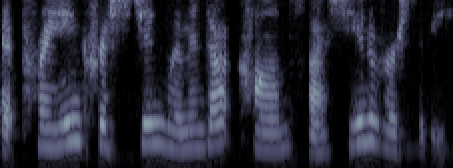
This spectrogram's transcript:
at prayingchristianwomen.com slash university.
